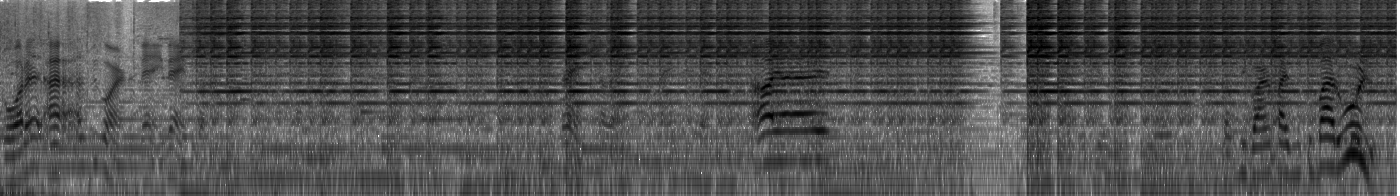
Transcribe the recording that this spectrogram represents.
Agora a- as bigornas. Vem, vem. bigorna. Vem, galera. Ai, ai, ai. Essas bigornas fazem muito barulho.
